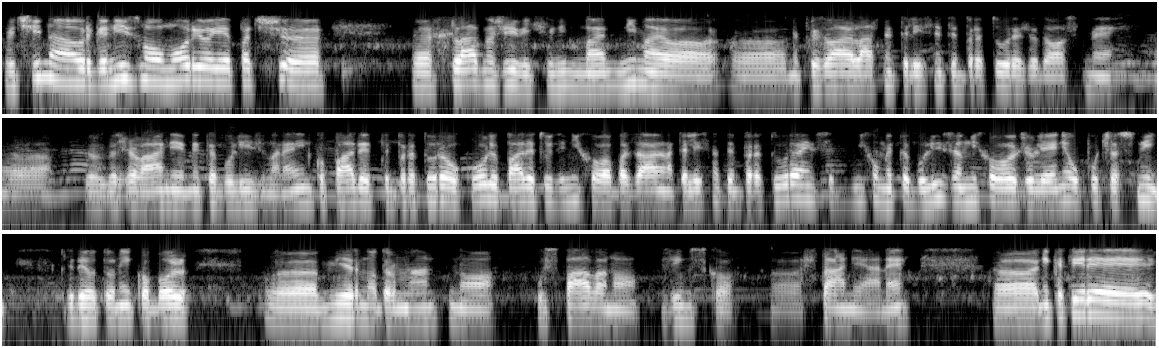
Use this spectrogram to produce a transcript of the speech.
Večina organizmov v morju je pač. Uh, hladno živih, nimajo, eh, ne proizvajajo lastne telesne temperature za dostne eh, za vzdrževanje metabolizma. Ne? In ko pade temperatura v okolju, pade tudi njihova bazalna telesna temperatura in se njihov metabolizem, njihovo življenje upočasni, pride v to neko bolj mirno, dormantno uspavano zimsko stanje. Ne. Nekatere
